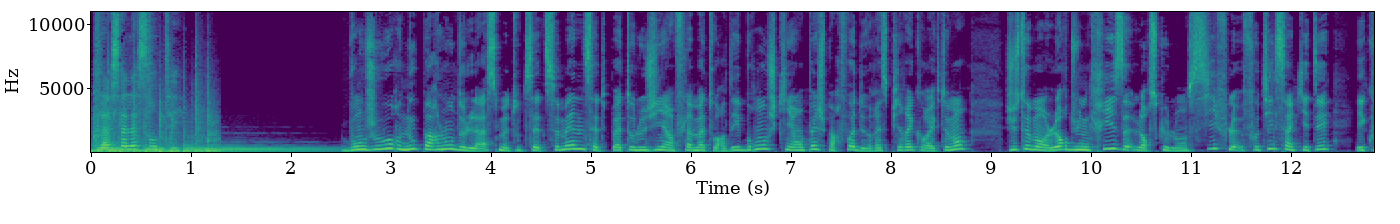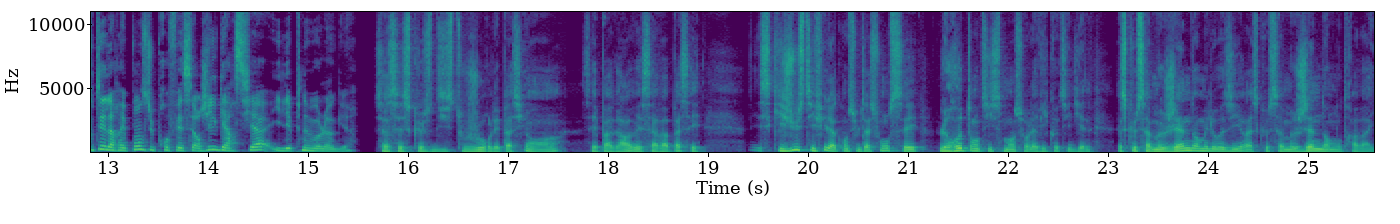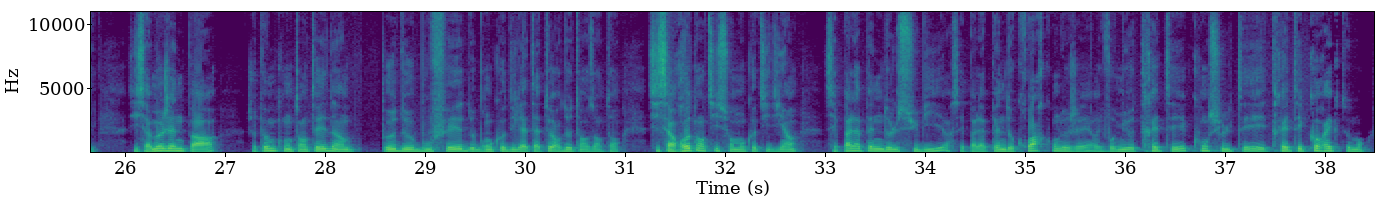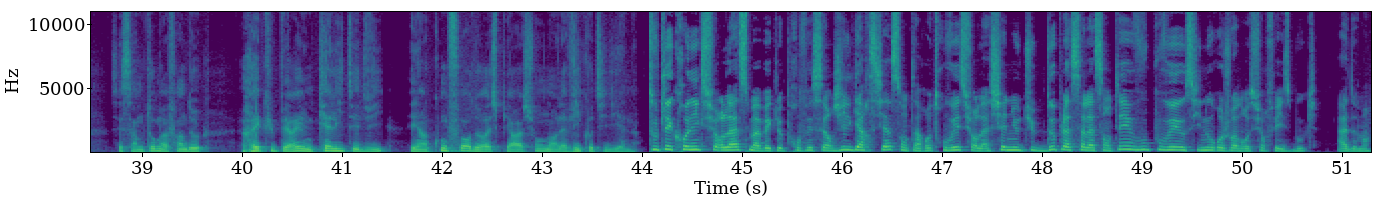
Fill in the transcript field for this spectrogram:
Place à la santé. Bonjour, nous parlons de l'asthme toute cette semaine, cette pathologie inflammatoire des bronches qui empêche parfois de respirer correctement. Justement, lors d'une crise, lorsque l'on siffle, faut-il s'inquiéter? Écoutez la réponse du professeur Gilles Garcia, il est pneumologue. Ça, c'est ce que se disent toujours les patients. Hein. C'est pas grave et ça va passer. Ce qui justifie la consultation, c'est le retentissement sur la vie quotidienne. Est-ce que ça me gêne dans mes loisirs? Est-ce que ça me gêne dans mon travail? Si ça me gêne pas, je peux me contenter d'un peu de bouffées de bronchodilatateurs de temps en temps. Si ça retentit sur mon quotidien, c'est pas la peine de le subir, c'est pas la peine de croire qu'on le gère. Il vaut mieux traiter, consulter et traiter correctement ces symptômes afin de récupérer une qualité de vie et un confort de respiration dans la vie quotidienne. Toutes les chroniques sur l'asthme avec le professeur Gilles Garcia sont à retrouver sur la chaîne YouTube de Place à la Santé. Vous pouvez aussi nous rejoindre sur Facebook. À demain.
